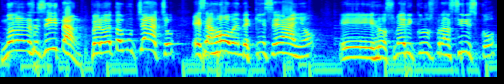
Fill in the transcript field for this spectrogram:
No lo necesitan, pero estos muchachos, esa joven de 15 años, eh, Rosemary Cruz Francisco,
